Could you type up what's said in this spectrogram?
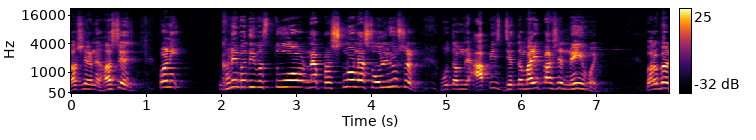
હશે અને હશે જ. પણ ઘણી બધી વસ્તુઓના પ્રશ્નોના સોલ્યુશન હું તમને આપીશ જે તમારી પાસે નહીં હોય. બરોબર?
